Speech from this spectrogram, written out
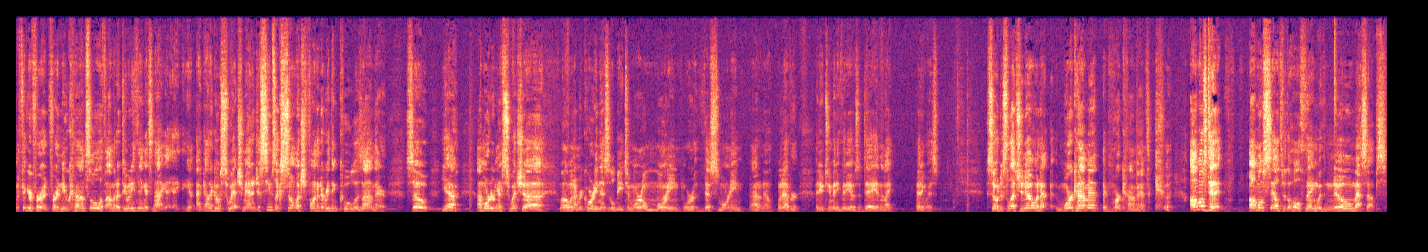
I figure for a, for a new console, if I'm gonna do anything, it's not. I, I gotta go Switch, man. It just seems like so much fun, and everything cool is on there. So yeah, I'm ordering a Switch. Uh, well, when I'm recording this, it'll be tomorrow morning or this morning. I don't know, whatever. I do too many videos a day, and then I, anyways. So just to let you know, and uh, more comment, more comment. Almost did it. Almost sailed through the whole thing with no mess ups.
